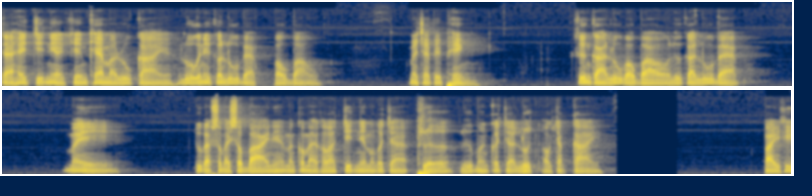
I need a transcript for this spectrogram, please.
แต่ให้จิตเนี่ยเพียงแค่มารู้กาย รู้กันนี้ก็รู้แบบเบาๆ ไม่ใช่ไปเพ่ง ซึ่งการรู้เบาๆ หรือการรู้แบบไม่รู้แบบสบายๆเนี่ยมันก็หมายความว่าจิตเนี่ยมันก็จะเผลอหรือมันก็จะหลุดออกจากกาย ไปที่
